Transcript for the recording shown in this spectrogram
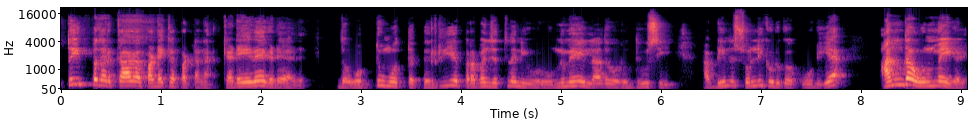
உதைப்பதற்காக படைக்கப்பட்டன. கிடையவே கிடையாது. இந்த ஒட்டுமொத்த பெரிய பிரபஞ்சத்தில நீ ஒரு ஒண்ணுமே இல்லாத ஒரு தூசி அப்படின்னு சொல்லிக் கொடுக்கக்கூடிய அந்த உண்மைகள்.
